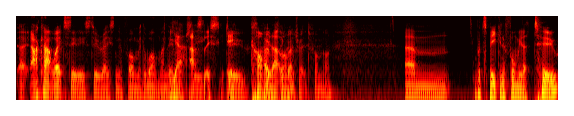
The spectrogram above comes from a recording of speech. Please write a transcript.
I, I can't wait to see these two racing in Formula One when they Yeah, actually absolutely. It can't be that long. Graduate to Formula One. Um, but speaking of Formula Two,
